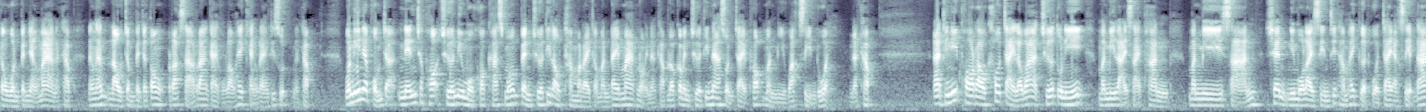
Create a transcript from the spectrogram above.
กังวลเป็นอย่างมากนะครับ ดังนั้นเราจำเป็นจะต้องรักษาร่างกายของเราให้แข็งแรงที่สุดนะครับ วันนี้เนี่ยผมจะเน้นเฉพาะเชื้อนิวโมคอคัสเพราะมันเป็นเชื้อที่เราทำอะไรกับมันได้มากหน่อยนะครับ แล้วก็เป็นเชื้อที่น่าสนใจเพราะมันมีวัคซีนด้วยนะครับอะทีนี้พอเราเข้าใจแล้วว่าเชื้อตัวนี้มันมีหลายสายพันธุ์ มันมีสารเช่นนิโมไลซินที่ทำให้เกิดหัวใจอักเสบได้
